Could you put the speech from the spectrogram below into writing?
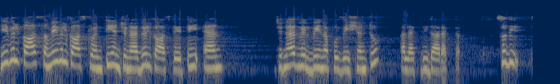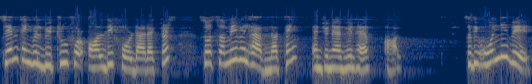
he will cast Sami will cast 20 and Junaid will cast 80 and Junaid will be in position to elect the director. So the same thing will be true for all the four directors. So Sami will have nothing and Junaid will have all. So the only way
